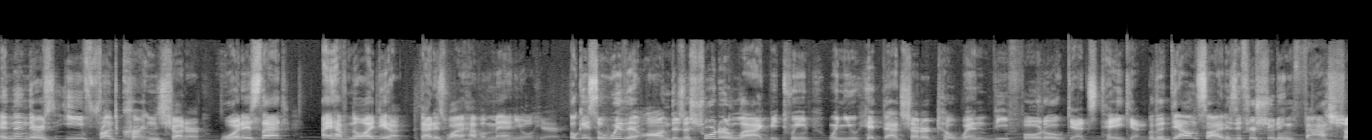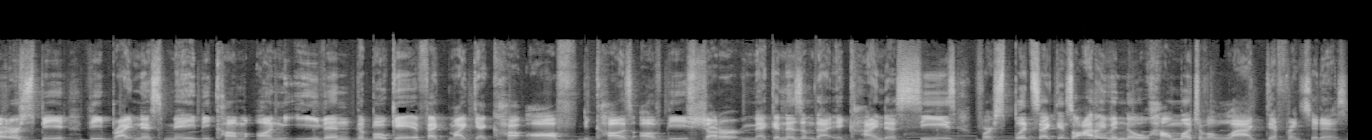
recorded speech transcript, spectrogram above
And then there's E front curtain shutter. What is that? I have no idea. That is why I have a manual here. Okay, so with it on, there's a shorter lag between when you hit that shutter to when the photo gets taken. But the downside is if you're shooting fast shutter speed, the brightness may become uneven. The bokeh effect might get cut off because of the shutter mechanism that it kind of sees for a split second. So I don't even know how much of a lag difference it is.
